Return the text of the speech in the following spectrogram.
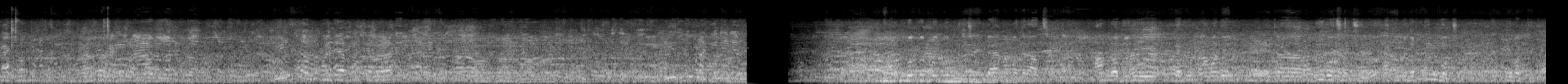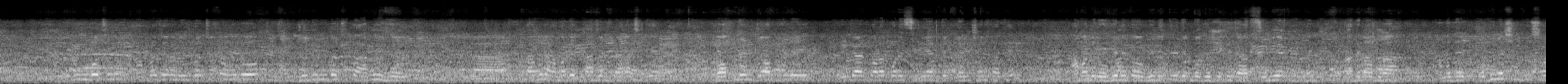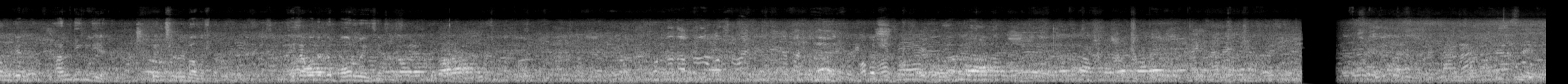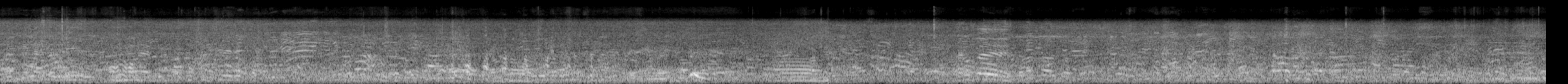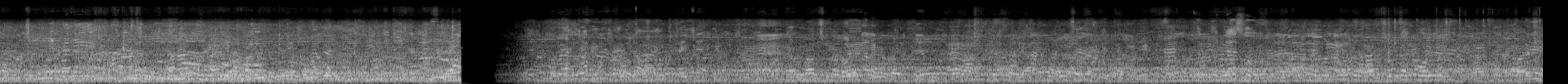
নতুন নতুন কিছু প্ল্যান আমাদের আছে। আমরা যদি, দেখুন, আমাদের এটা দুই বছর ছিল, এখন এবার তিন বছর। এবার তিন বছরে আমরা যারা নির্বাচিত হব, যদি নির্বাচিত আমি হই তাহলে আমাদের কাজের প্ল্যান আছে যে গভর্নমেন্ট জব হলে রিটায়ার করার পরে সিনিয়রদের পেনশন থাকে আমাদের অভিনেতা, অভিনেত্রীদের মধ্যে থেকে যারা সিনিয়র থাকবে, তাদের আমরা আমাদের অভিনয় শিল্পী সঙ্গের ফান্ডিং দিয়ে পেনশনের ব্যবস্থা এটা আমাদের একটা বড় হয়েছে। গেছো সেটা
